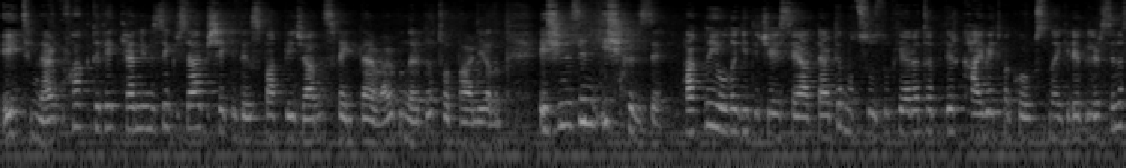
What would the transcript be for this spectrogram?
eğitimler, ufak tefek kendinizi güzel bir şekilde ispatlayacağınız renkler var. Bunları da toparlayalım. Eşinizin iş krizi, farklı yola gideceği seyahatlerde mutsuzluk yaratabilir, kaybetme korkusuna girebilirsiniz.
